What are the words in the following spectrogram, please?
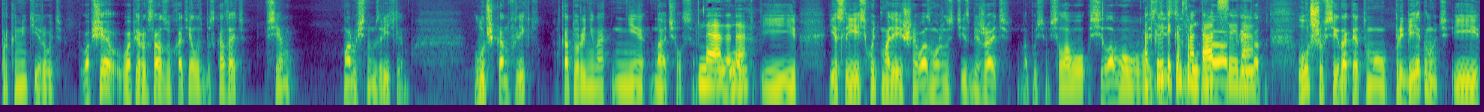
прокомментировать? Вообще, во-первых, сразу хотелось бы сказать всем марущным зрителям, лучший конфликт который не, на, не начался. Да, вот. да, да. И если есть хоть малейшая возможность избежать, допустим, силового, силового Открытой конфронтации, да, да. От, лучше всегда к этому прибегнуть. И,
